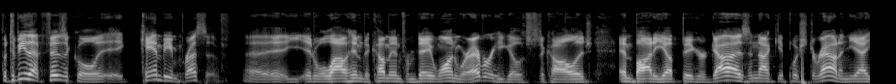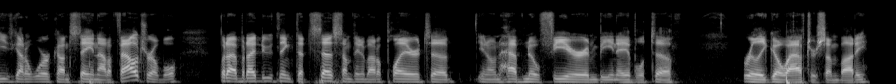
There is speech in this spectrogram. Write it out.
but to be that physical, it can be impressive. Uh, it, it will allow him to come in from day one wherever he goes to college and body up bigger guys and not get pushed around. And yeah, he's got to work on staying out of foul trouble, but I, but I do think that says something about a player to you know have no fear and being able to really go after somebody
